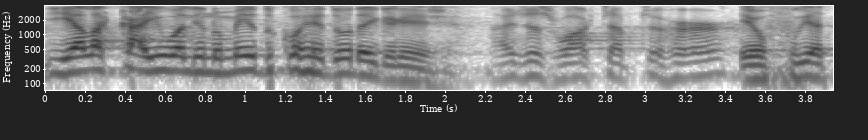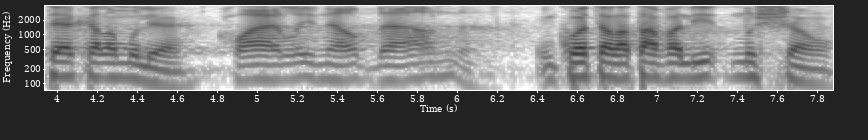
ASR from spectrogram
E ela caiu ali no meio do corredor da igreja. Eu fui até aquela mulher. Enquanto ela estava ali no chão.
